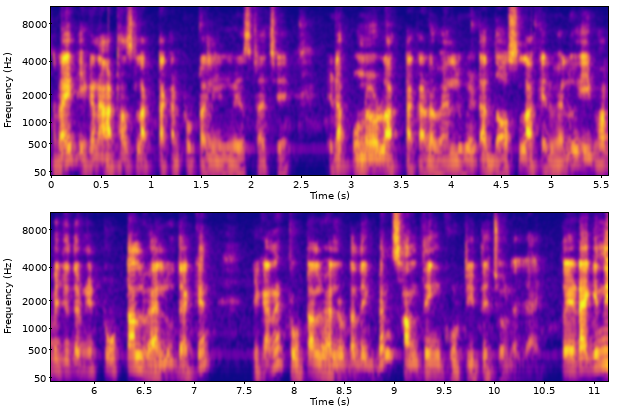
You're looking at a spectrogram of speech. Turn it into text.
রাইট এখানে আঠাশ লাখ টাকা টোটাল ইনভেস্ট আছে, এটা পনেরো লাখ টাকার ভ্যালু এটা দশ লাখের ভ্যালু এইভাবে যদি আপনি টোটাল ভ্যালু দেখেন, এখানে টোটাল ভ্যালুটা দেখবেন সামথিং কোটিতে চলে যায়। তো এটা কিন্তু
